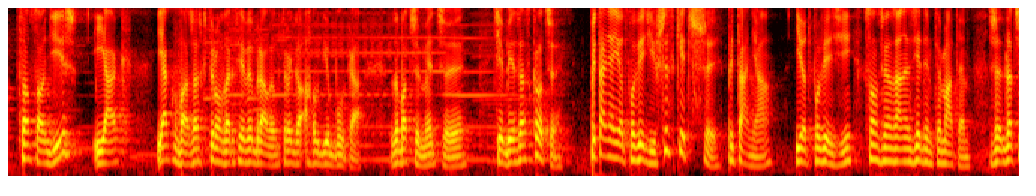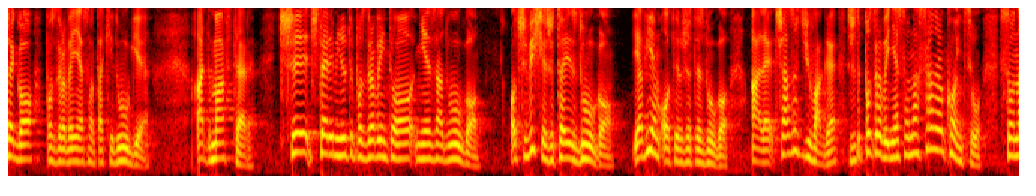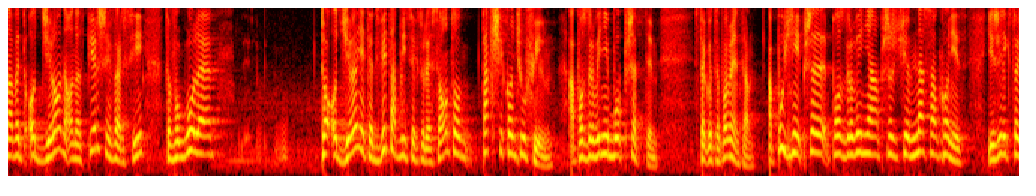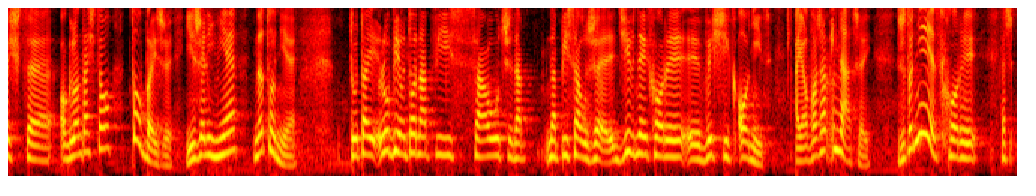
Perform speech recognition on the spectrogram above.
co sądzisz i jak, jak uważasz, którą wersję wybrałem, którego audiobooka. Zobaczymy, czy ciebie zaskoczy. Pytania i odpowiedzi. Wszystkie trzy pytania i odpowiedzi są związane z jednym tematem, że dlaczego pozdrowienia są takie długie. Admaster. 3-4 minuty pozdrowień to nie za długo. Oczywiście, że to jest długo. Ja wiem o tym, że to jest długo, ale trzeba zwrócić uwagę, że te pozdrowienia są na samym końcu. Są nawet oddzielone. One w pierwszej wersji to w ogóle to oddzielenie, te dwie tablice, które są, to tak się kończył film, a pozdrowienie było przed tym, z tego co pamiętam. A później prze, pozdrowienia przerzuciłem na sam koniec. Jeżeli ktoś chce oglądać to, to obejrzy. Jeżeli nie, no to nie. Tutaj lubię to napisał, czy na, napisał, że dziwny, chory y, wyścig o nic. A ja uważam inaczej, że to nie jest chory, znaczy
